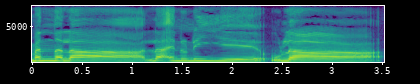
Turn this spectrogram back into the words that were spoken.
منا لا لا قانونية ولا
